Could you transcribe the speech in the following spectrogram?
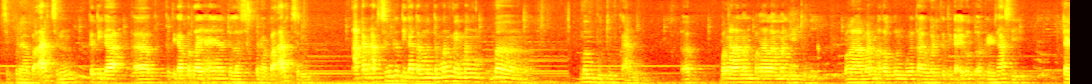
seberapa urgent ketika uh, ketika pertanyaannya adalah seberapa urgent akan urgent ketika teman-teman memang me, membutuhkan eh, pengalaman-pengalaman itu pengalaman ataupun pengetahuan ketika ikut organisasi dan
